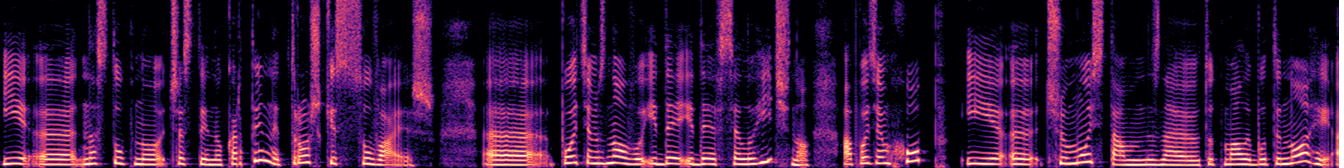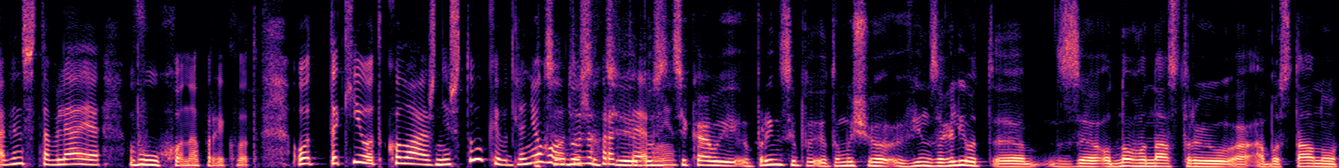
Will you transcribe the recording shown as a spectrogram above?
і е, наступну частину картини трошки зсуваєш. Е, Потім знову іде, іде все логічно, а потім хоп, і е, чомусь там не знаю, тут мали бути ноги, а він вставляє вухо, наприклад. От такі от колажні штуки для нього це дуже досить, характерні. Досить цікавий принцип, тому що він взагалі, от е, з одного настрою або стану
